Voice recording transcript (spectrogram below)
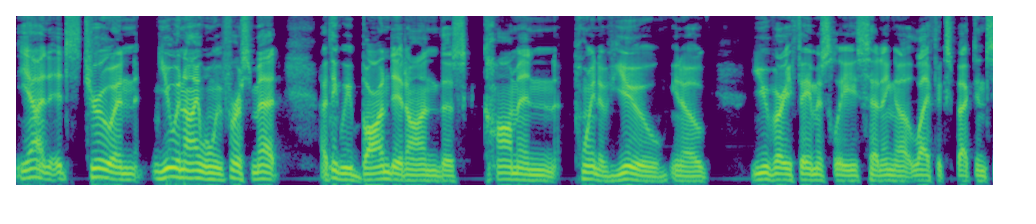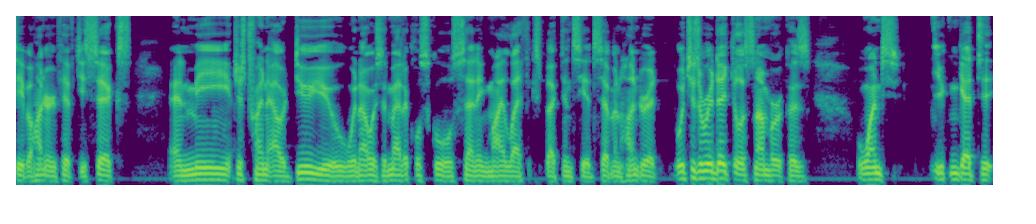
Yeah, it's true. And you and I, when we first met, I think we bonded on this common point of view. You know, you very famously setting a life expectancy of 156, and me just trying to outdo you when I was in medical school, setting my life expectancy at 700, which is a ridiculous number because once you can get to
